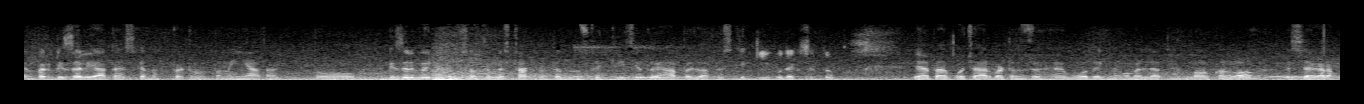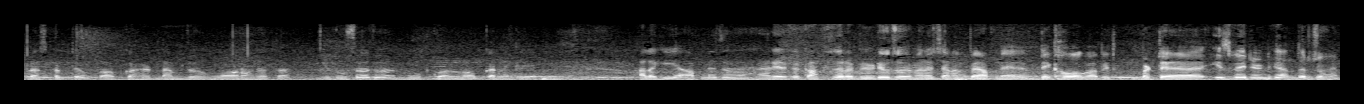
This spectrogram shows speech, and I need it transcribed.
इनफैक्ट डीजल ही आता है, इसके अंदर पेट्रोल तो नहीं आता। तो डीजल वेरियंट है, सबसे मैं स्टार्ट करता हूँ उसके की से। तो यहाँ पर जो आप इसकी की को देख सकते हो, यहाँ पर आपको चार बटन जो है, वो देखने को मिल जाते हैं लॉक अनलॉक इससे अगर आप प्रेस करते हो तो आपका हेडलैम्प जो है, वो ऑन हो जाता है। ये दूसरा जो है बूट को अनलॉक करने के लिए। हालाँकि आपने जो है हैरियर का काफ़ी सारा वीडियो जो है मेरे चैनल पर आपने देखा होगा अभी बट इस वेरिएंट के अंदर जो है,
